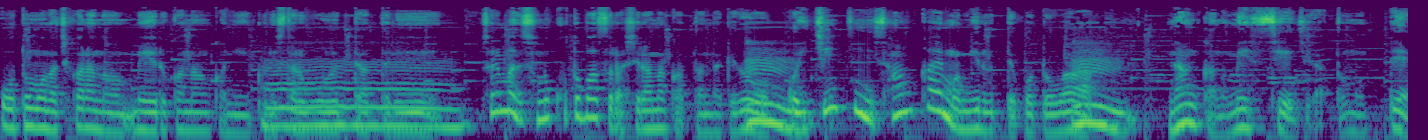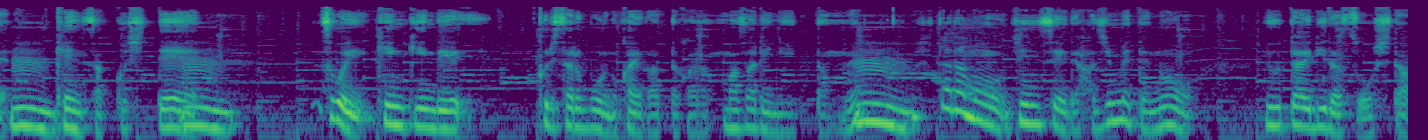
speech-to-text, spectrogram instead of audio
お友達からのメールかなんかにクリスタルボールってあったりうんそれまでその言葉すら知らなかったんだけど、うんこう1日に3回も見るってことはうん。何かのメッセージだと思ってうん。検索して、うん。すごいキンキンでクリスタルボールの回があったから混ざりに行ったのね。うん。そしたらもう人生で初めての幽体離脱をした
